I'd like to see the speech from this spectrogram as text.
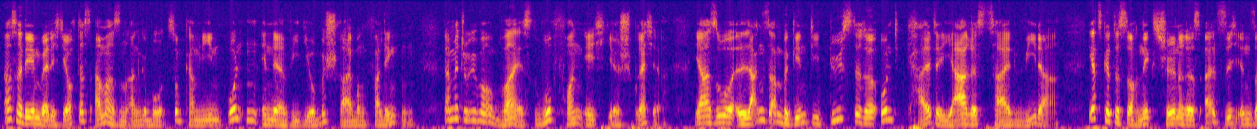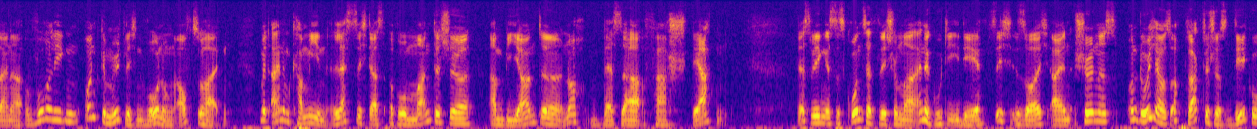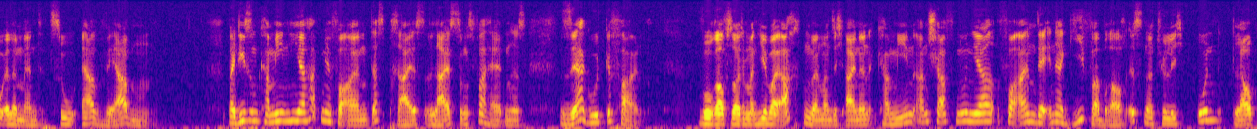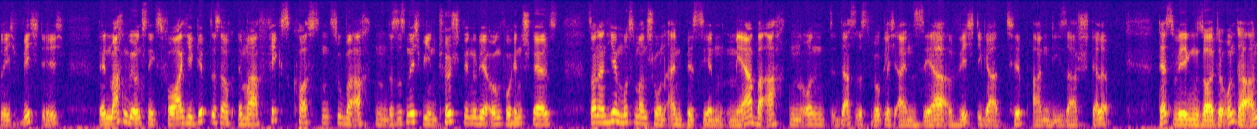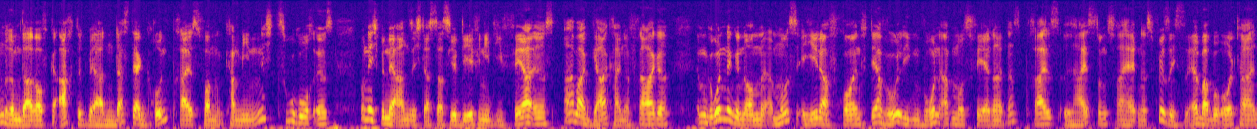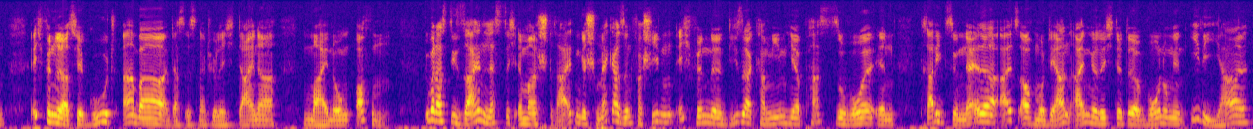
Außerdem werde ich dir auch das Amazon-Angebot zum Kamin unten in der Videobeschreibung verlinken, damit du überhaupt weißt, wovon ich hier spreche. Ja, so langsam beginnt die düstere und kalte Jahreszeit wieder. Jetzt gibt es doch nichts Schöneres, als sich in seiner wohligen und gemütlichen Wohnung aufzuhalten. Mit einem Kamin lässt sich das romantische Ambiente noch besser verstärken. Deswegen ist es grundsätzlich schon mal eine gute Idee, sich solch ein schönes und durchaus auch praktisches Deko-Element zu erwerben. Bei diesem Kamin hier hat mir vor allem das Preis-Leistungs-Verhältnis sehr gut gefallen. Worauf sollte man hierbei achten, wenn man sich einen Kamin anschafft? Nun ja, vor allem der Energieverbrauch ist natürlich unglaublich wichtig denn machen wir uns nichts vor, hier gibt es auch immer Fixkosten zu beachten. Das ist nicht wie ein Tisch, den du dir irgendwo hinstellst, sondern hier muss man schon ein bisschen mehr beachten und das ist wirklich ein sehr wichtiger Tipp an dieser Stelle. Deswegen sollte unter anderem darauf geachtet werden, dass der Grundpreis vom Kamin nicht zu hoch ist und ich bin der Ansicht, dass das hier definitiv fair ist, aber gar keine Frage. Im Grunde genommen muss jeder Freund der wohligen Wohnatmosphäre das Preis-Leistungs-Verhältnis für sich selber beurteilen. Ich finde das hier gut, aber das ist natürlich deiner Meinung offen. Über das Design lässt sich immer streiten, Geschmäcker sind verschieden. Ich finde, dieser Kamin hier passt sowohl in traditionelle als auch modern eingerichtete Wohnungen ideal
